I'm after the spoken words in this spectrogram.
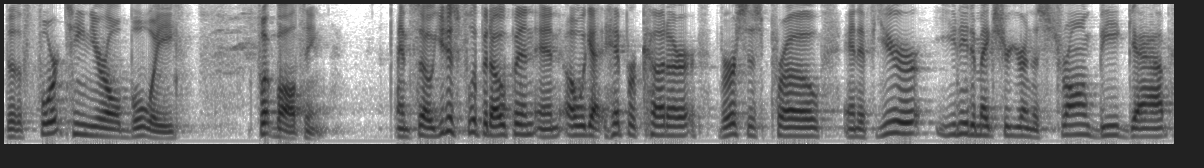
the 14 year old boy football team. And so you just flip it open, and oh, we got hipper cutter versus pro. And if you're, you need to make sure you're in the strong B gap,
